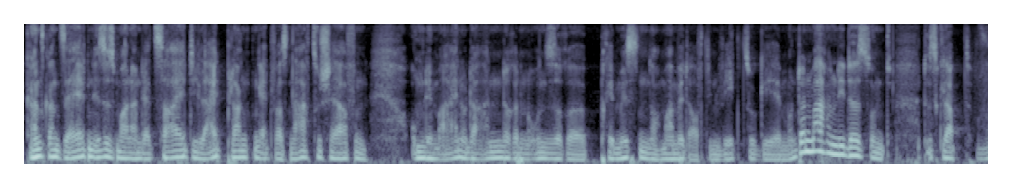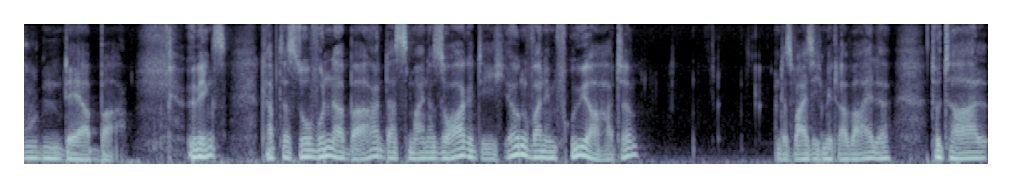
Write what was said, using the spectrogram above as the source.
ganz, ganz selten ist es mal an der Zeit, die Leitplanken etwas nachzuschärfen, um dem einen oder anderen unsere Prämissen nochmal mit auf den Weg zu geben. Und dann machen die das und das klappt wunderbar. Übrigens klappt das so wunderbar, dass meine Sorge, die ich irgendwann im Frühjahr hatte, und das weiß ich mittlerweile, total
